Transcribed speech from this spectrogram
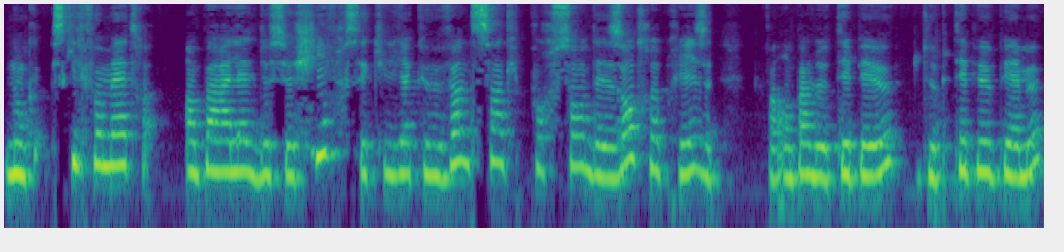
Donc, ce qu'il faut mettre en parallèle de ce chiffre, c'est qu'il y a que 25% des entreprises on parle de TPE, de TPE-PME,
